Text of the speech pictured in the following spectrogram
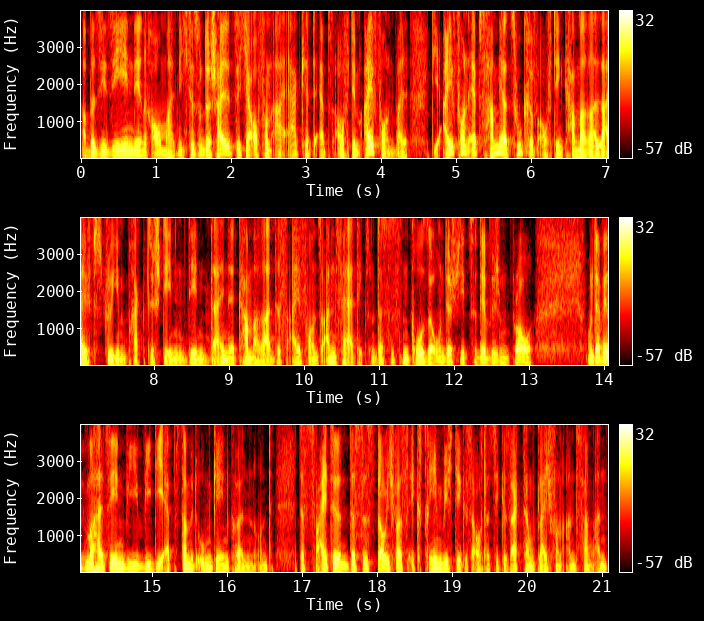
aber sie sehen den Raum halt nicht. Das unterscheidet sich ja auch von AR-Kit-Apps auf dem iPhone, weil die iPhone-Apps haben ja Zugriff auf den Kamera-Livestream praktisch, den, den deine Kamera des iPhones anfertigt. Und das ist ein großer Unterschied zu der Vision Pro. Und da wird man halt sehen, wie, wie die Apps damit umgehen können. Und das zweite, das ist, glaube ich, was extrem wichtig ist, auch, dass sie gesagt haben, gleich von Anfang an,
